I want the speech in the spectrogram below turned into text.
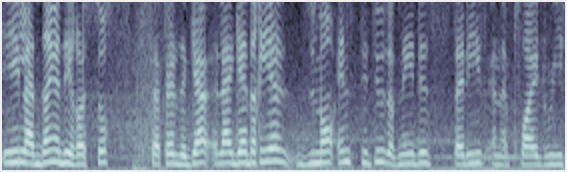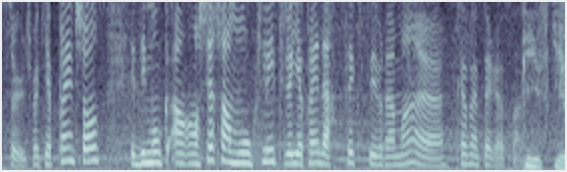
Et là-dedans, il y a des ressources qui s'appellent la Gabrielle Dumont Institute of Native Studies and Applied Research. il y a plein de choses. Il y a des mots, on, cherche en mots-clés, puis là, il y a plein d'articles. C'est vraiment euh, très intéressant. Puis ce qui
